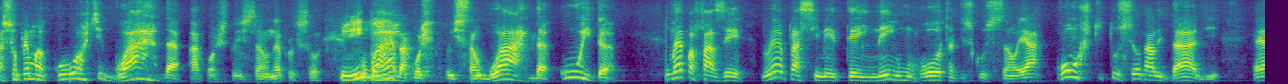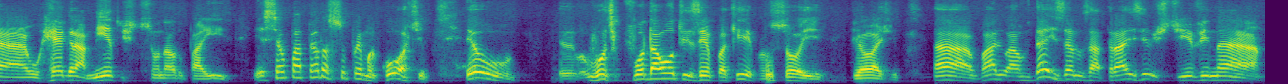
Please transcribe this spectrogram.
A Suprema Corte guarda a Constituição, né, professor? Sim, guarda a Constituição, guarda, cuida. Não é para fazer, não é para se meter em nenhuma outra discussão, é a constitucionalidade, é o regramento institucional do país. Esse é o papel da Suprema Corte. Eu, eu vou, vou dar outro exemplo aqui, professor e Jorge há, vários, há uns 10 anos atrás, eu estive na.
